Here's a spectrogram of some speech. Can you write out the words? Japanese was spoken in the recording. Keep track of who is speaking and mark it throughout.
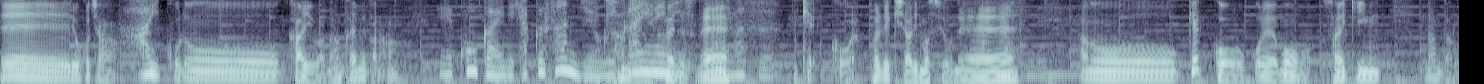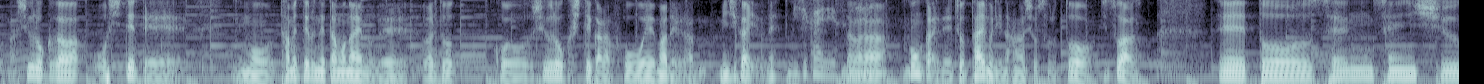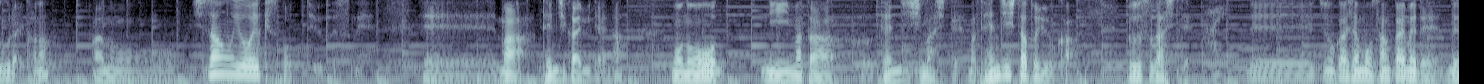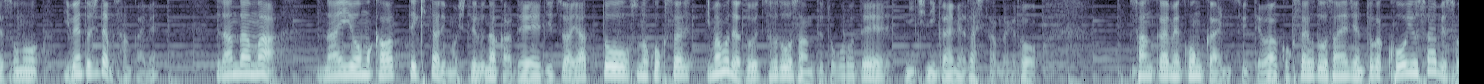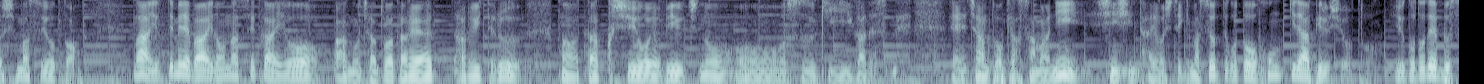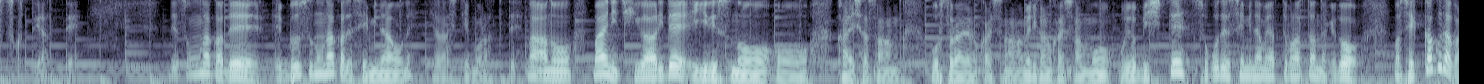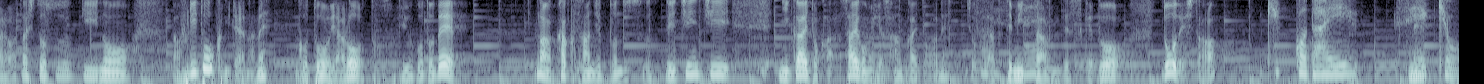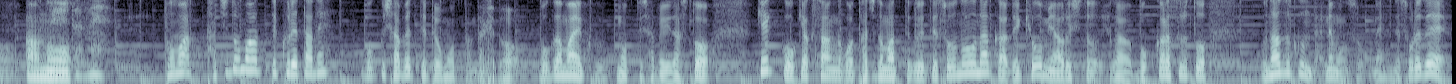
Speaker 1: えー、りょうこちゃん、
Speaker 2: はい、
Speaker 1: この回は何回目かな？
Speaker 2: えー、今回で132回目になります。ね。
Speaker 1: 結構やっぱり歴史ありますよね。あ、ね、のー、結構これもう最近なんだろうな収録が押しててもう貯めてるネタもないので割とこう収録してから放映までが短いよね。
Speaker 2: 短いです、
Speaker 1: ね、だから今回ねちょっとタイムリーな話をすると実はえっ、ー、と先々週ぐらいかな？あの資産運用エキスポっていうですね、えー、まあ展示会みたいなものをにまた展示しまして、まあ、展示したというかブース出して、はい、でうちの会社もう3回目ででそのイベント自体も3回目。でだんだんまあ内容も変わってきたりもしてる中で実はやっとその国際今まではドイツ不動産というところで12回目は出したんだけど3回目今回については国際不動産エージェントがこういうサービスをしますよとまあ言ってみればいろんな世界をあのちゃんと渡り歩いてる、まあ、私およびうちの鈴木がですね、えー、ちゃんとお客様に真摯に対応していきますよってことを本気でアピールしようということでブース作ってやってでその中でブースの中でセミナーをねやらせてもらって、まあ、あの毎日日替わりでイギリスの会社さんオーストラリアの会社さんアメリカの会社さんもお呼びしてそこでセミナーもやってもらったんだけど、まあ、せっかくだから私と鈴木のフリートークみたいなねことをやろうということでまあ、各30分ずつ。で1日2回とか最後の日は3回とかねちょっとやってみたんですけど、ね、どうでした？
Speaker 2: 結構大盛況でしたね。ね
Speaker 1: 止ま立ち止まってくれたね。僕喋ってて思ったんだけど僕がマイク持って喋り出すと結構お客さんがこう立ち止まってくれてその中で興味ある人が僕からするとうなずくんだよねものすごくね。でそれで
